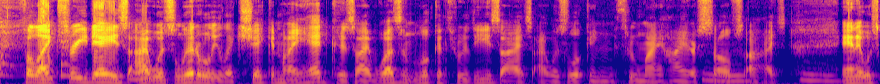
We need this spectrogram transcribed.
For like three days, I was literally like shaking my head because I wasn't looking through these eyes. I was looking through my higher self's mm. eyes. Mm. And it was.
